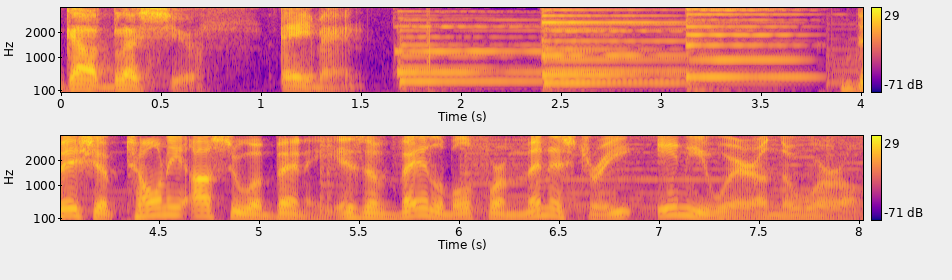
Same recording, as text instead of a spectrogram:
God bless you. Amen. Bishop Tony Osuobeni is available for ministry anywhere in the world.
